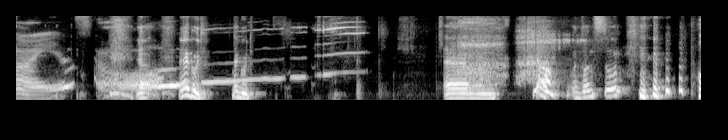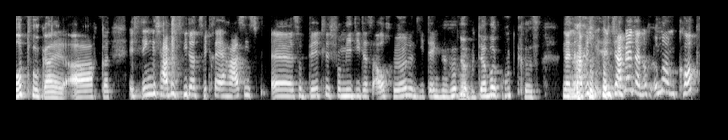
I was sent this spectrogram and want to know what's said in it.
weiß. Oh. Ja. Na gut, na gut. Ähm, ja, und sonst so? Portugal, ach Gott. Ich denke, ich habe jetzt wieder zwei, drei Hasis äh, so bildlich von mir, die das auch hören und die denken, Ja. der war gut, Chris. Und dann habe ich, ich habe ja dann noch immer im Kopf,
